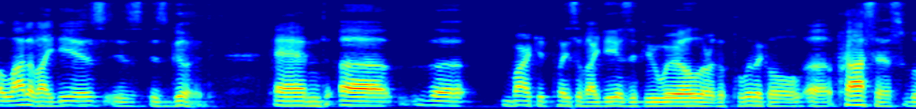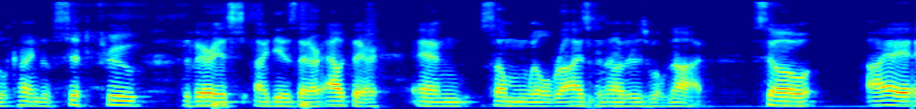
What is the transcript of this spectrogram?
a lot of ideas is is good, and uh, the marketplace of ideas, if you will, or the political uh, process will kind of sift through the various ideas that are out there, and some will rise and others will not. So I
